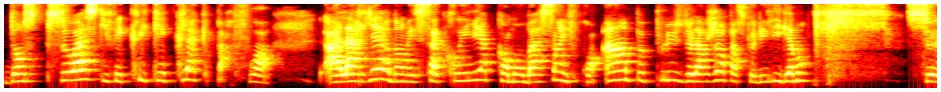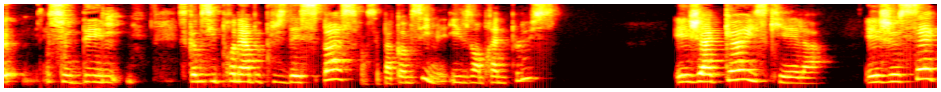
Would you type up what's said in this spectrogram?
dans ce psoas qui fait cliquer clac parfois, à l'arrière dans mes sacroiliacs quand mon bassin il prend un peu plus de largeur parce que les ligaments se, se dé... c'est comme s'ils prenaient un peu plus d'espace, enfin c'est pas comme si, mais ils en prennent plus. Et j'accueille ce qui est là. Et je sais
